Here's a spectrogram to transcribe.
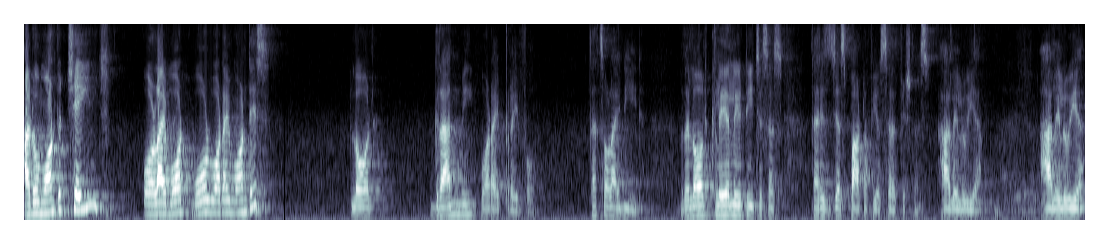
I don't want to change. All I want, all what I want is, Lord, grant me what I pray for. That's all I need. But the Lord clearly teaches us that is just part of your selfishness. Hallelujah. Hallelujah.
